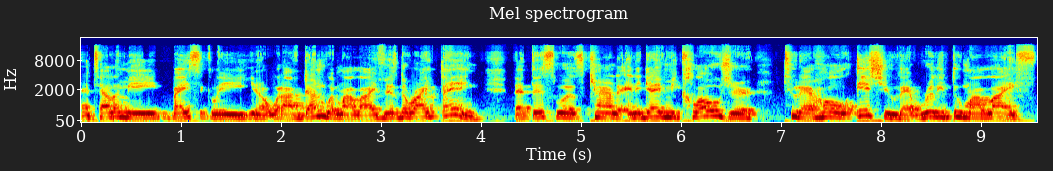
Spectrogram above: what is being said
and telling me basically, you know, what I've done with my life is the right thing. That this was kind of, and it gave me closure to that whole issue that really threw my life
